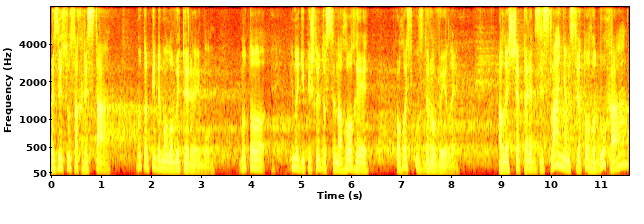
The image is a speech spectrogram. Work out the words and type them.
без Ісуса Христа, ну то підемо ловити рибу, ну то іноді пішли до синагоги, когось уздоровили. Але ще перед зісланням Святого Духа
